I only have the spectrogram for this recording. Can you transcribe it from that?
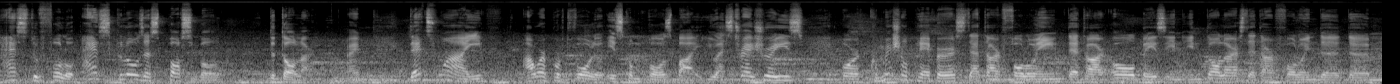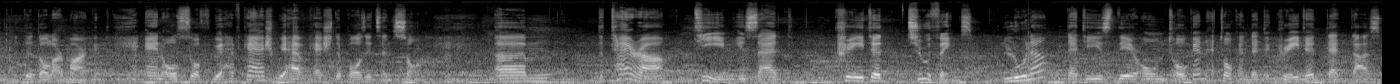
has to follow as close as possible the dollar, right? That's why our portfolio is composed by US treasuries or commercial papers that are following, that are all based in, in dollars, that are following the, the, the dollar market. And also, if we have cash, we have cash deposits and so on. Um, the Terra team instead created two things. Luna, that is their own token, a token that they created that does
